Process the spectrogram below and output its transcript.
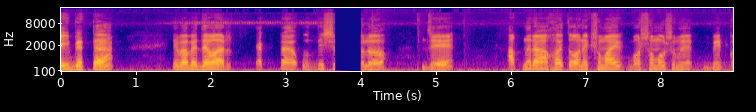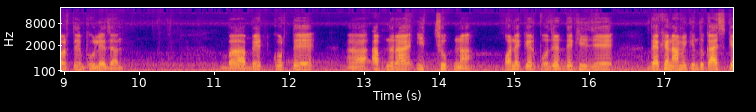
এই বেডটা এভাবে দেওয়ার একটা উদ্দেশ্য হলো যে আপনারা হয়তো অনেক সময় বর্ষা মৌসুমে বেড করতে ভুলে যান বা বেড করতে আপনারা ইচ্ছুক না। অনেকের প্রজেক্ট দেখি যে, দেখেন, আমি কিন্তু আজকে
